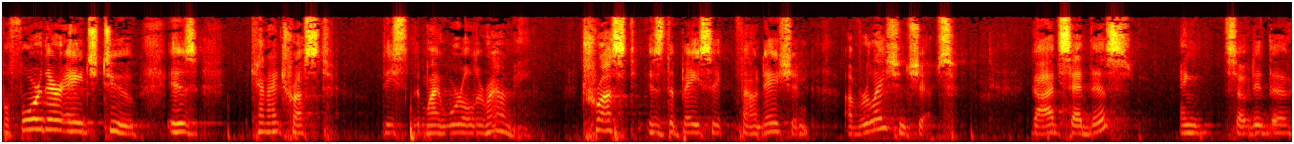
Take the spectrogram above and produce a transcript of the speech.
before they're age two is can I trust these, my world around me? Trust is the basic foundation of relationships. God said this, and so did the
